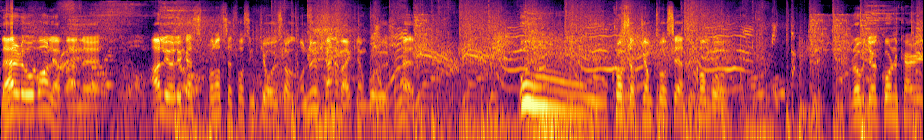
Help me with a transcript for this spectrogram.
Det här är det ovanliga fan. Eh, har lyckas på något sätt få sin KO-utslag och nu kan det verkligen gå hur som helst. Oh! Cross-up jump 2C till combo. Robert gör corner carry,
